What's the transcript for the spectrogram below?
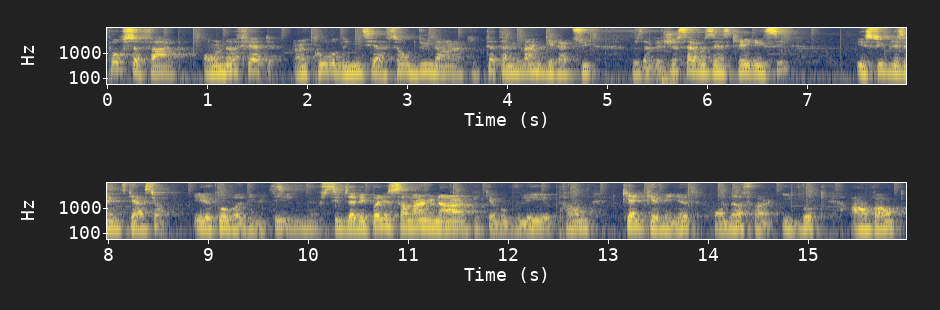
Pour ce faire, on a fait un cours d'initiation d'une heure qui est totalement gratuit. Vous avez juste à vous inscrire ici et suivre les indications et le cours va débuter. Si vous n'avez pas nécessairement une heure et que vous voulez prendre quelques minutes, on offre un e-book en vente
